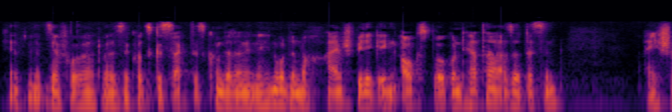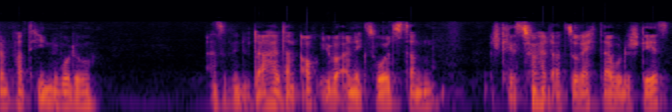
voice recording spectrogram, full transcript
ich hatte mir sehr vorher, du hast ja kurz gesagt, es kommt ja dann in der Hinrunde noch Heimspiele gegen Augsburg und Hertha. Also das sind eigentlich schon Partien, wo du, also wenn du da halt dann auch überall nichts holst, dann stehst du halt auch zurecht da, wo du stehst.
